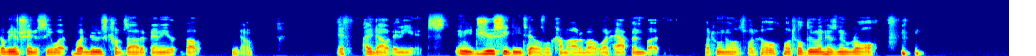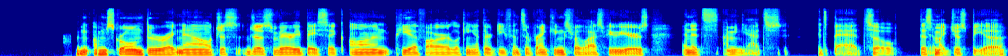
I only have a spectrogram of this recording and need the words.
It'll be interesting to see what what news comes out, if any, about you know. If I doubt any any juicy details will come out about what happened, but but who knows what he'll what he'll do in his new role. I'm scrolling through right now, just just very basic on PFR, looking at their defensive rankings for the last few years, and it's, I mean, yeah, it's it's bad. So this yeah. might just be a,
